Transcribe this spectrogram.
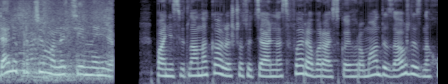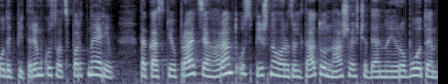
Далі працюємо на цій ниві. Пані Світлана каже, що соціальна сфера Вараської громади завжди знаходить підтримку соцпартнерів. Така співпраця гарант успішного результату нашої щоденної роботи,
